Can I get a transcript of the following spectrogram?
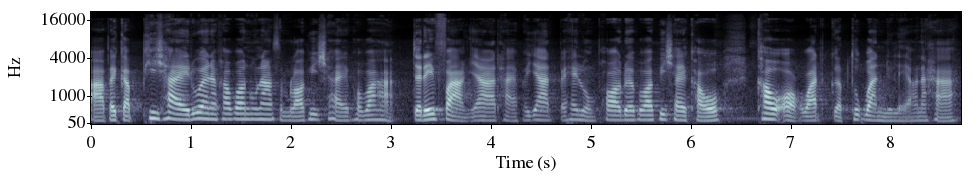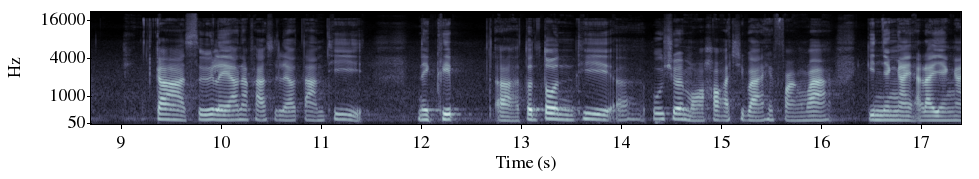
อ่าไปกับพี่ชัยด้วยนะคะเพราะนุนางสำล้อพี่ชัยเพราะว่าจะได้ฝากยาถ่ายพยาธิไปให้หลวงพ่อด้วยเพราะว่าพี่ชัยเขาเข้าออกวัดเกือบทุกวันอยู่แล้วนะคะ ก็ซื้อแล้วนะคะ ซื้อแล้วตามที่ในคลิป ต้นๆที่ผู้ช่วยหมอเขาอธิบายให้ฟังว่ากินยังไงอะไรยังไง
